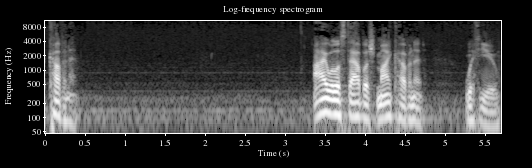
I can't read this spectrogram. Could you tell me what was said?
a covenant. I will establish my covenant with you.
